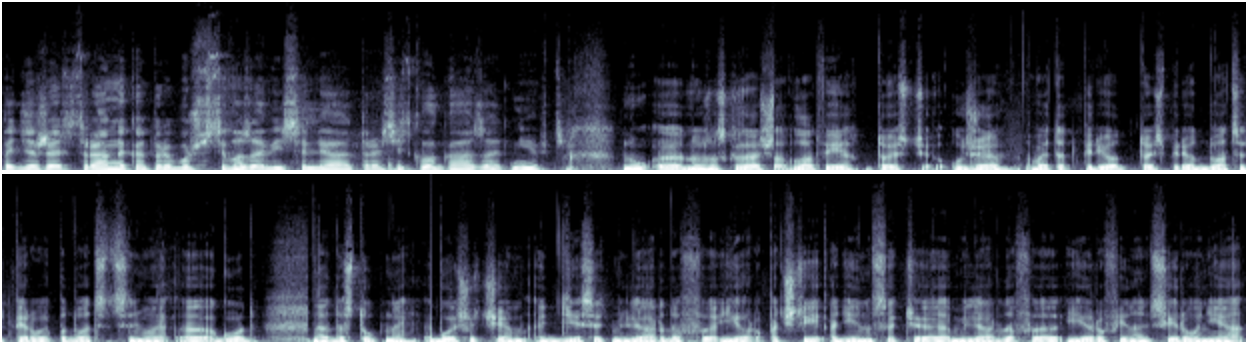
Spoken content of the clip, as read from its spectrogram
поддержать страны, которые больше всего зависели от российского газа, от нефти? Ну, э, нужно сказать, что в Латвии, то есть уже в этот период, то есть период 21 по 27 э, год, э, доступны больше, чем 10 миллиардов евро, почти 11 миллиардов евро финансирования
